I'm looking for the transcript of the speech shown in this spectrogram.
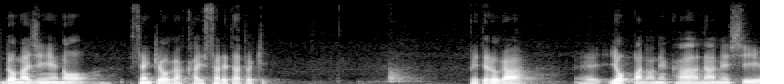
ローマ人への宣教が開始された時ペテロがヨッパのね川なめし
